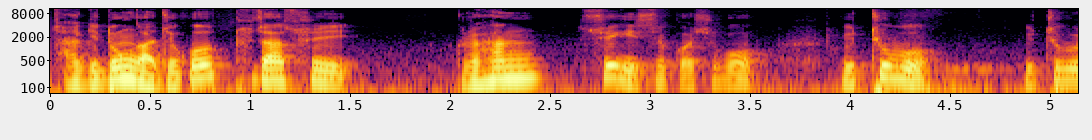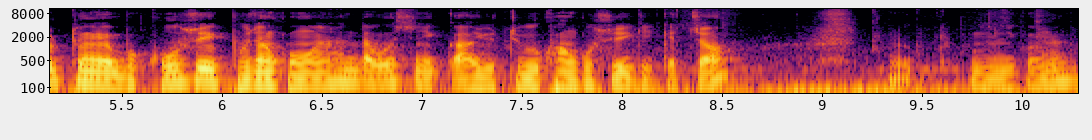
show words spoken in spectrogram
자기 돈 가지고 투자 수익을 한 수익이 있을 것이고 유튜브 유튜브를 통해 뭐 고수익 보장 공헌을 한다고 했으니까 유튜브 광고 수익이 있겠죠. 이렇게 보면 이거는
